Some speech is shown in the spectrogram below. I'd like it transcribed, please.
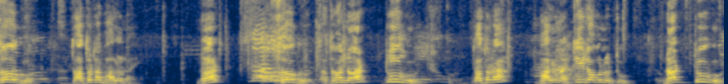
সো গুড ততটা ভালো নয় নট সো গুড অথবা নট টু গুড ততটা ভালো নয় T double two not too good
